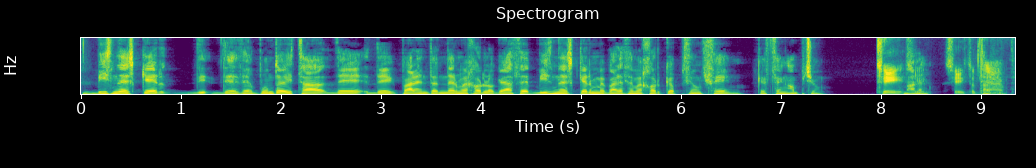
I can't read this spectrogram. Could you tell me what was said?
Business Care, desde el punto de vista de, para entender mejor lo que hace, Business Care me parece mejor que opción C, que Zen Option. Sí, ¿Vale? sí, sí, totalmente.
